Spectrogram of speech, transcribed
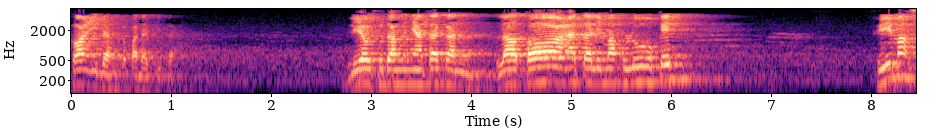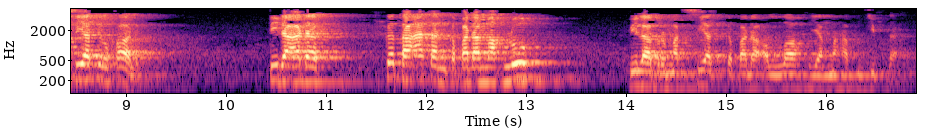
kaidah kepada kita. Beliau sudah menyatakan la ta'ata li makhluqin fi maksiatil khaliq. Tidak ada ketaatan kepada makhluk bila bermaksiat kepada Allah yang Maha Pencipta.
